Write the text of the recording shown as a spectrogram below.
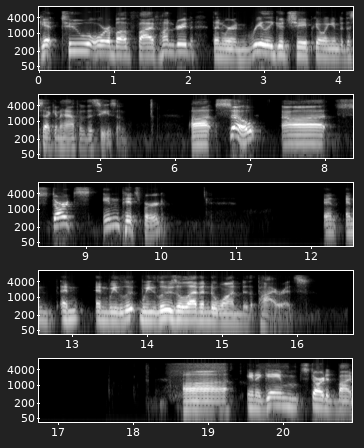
get two or above 500, then we're in really good shape going into the second half of the season. Uh, so uh, starts in Pittsburgh, and and and and we lo- we lose 11 to one to the Pirates. Uh, in a game started by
